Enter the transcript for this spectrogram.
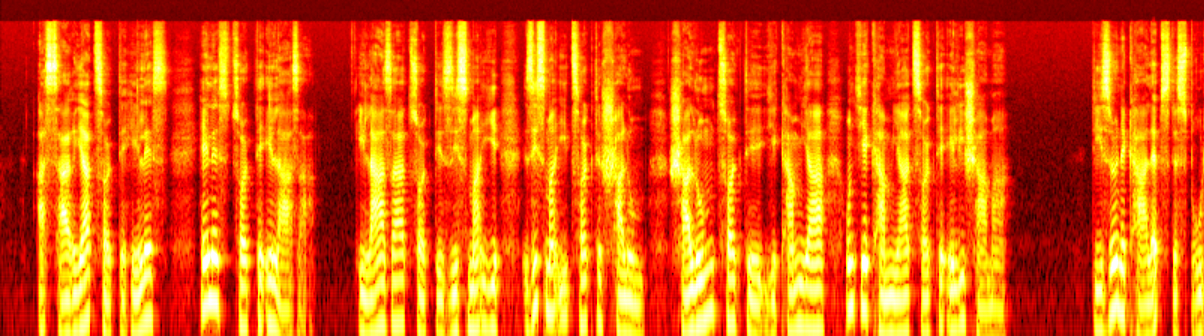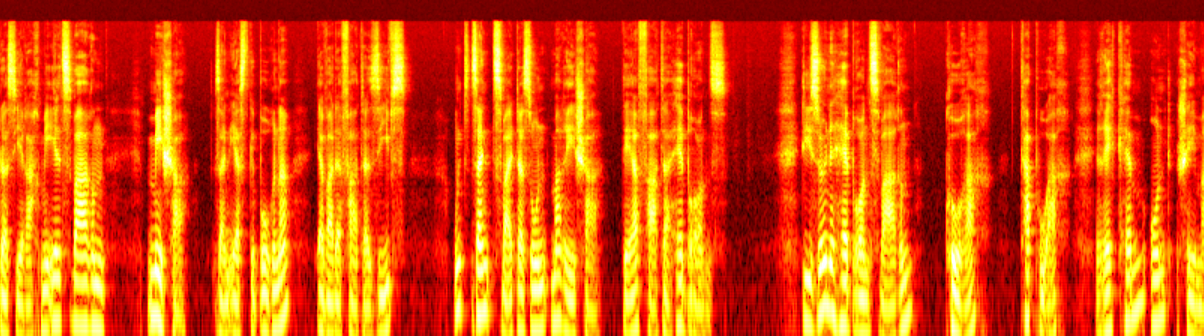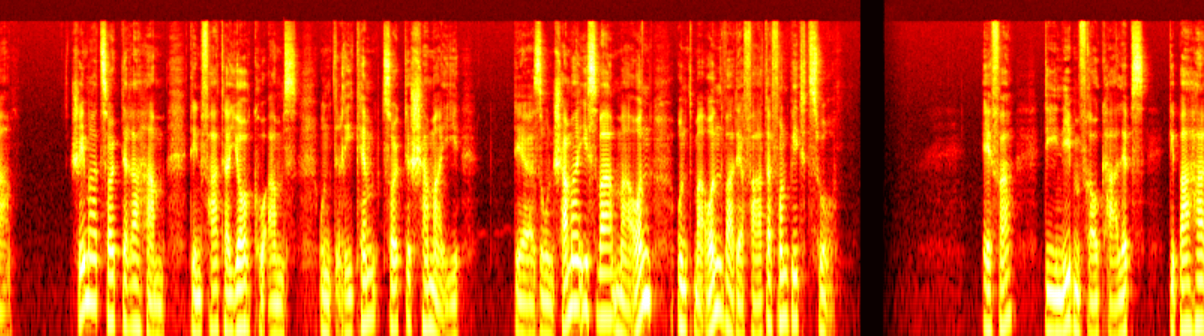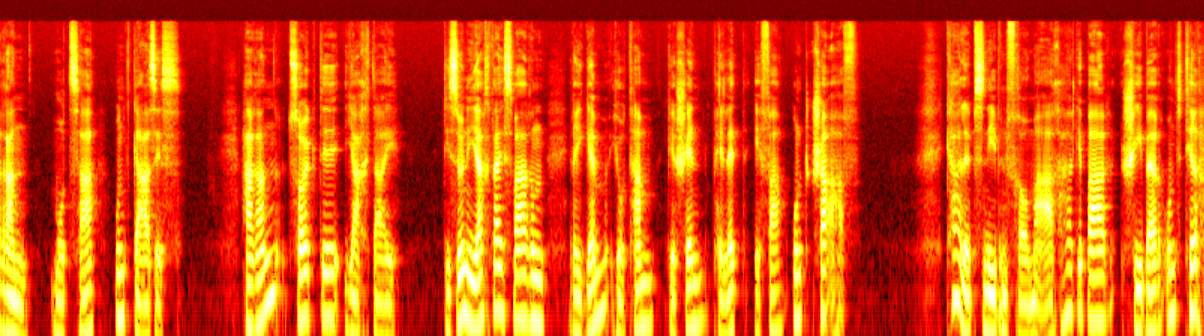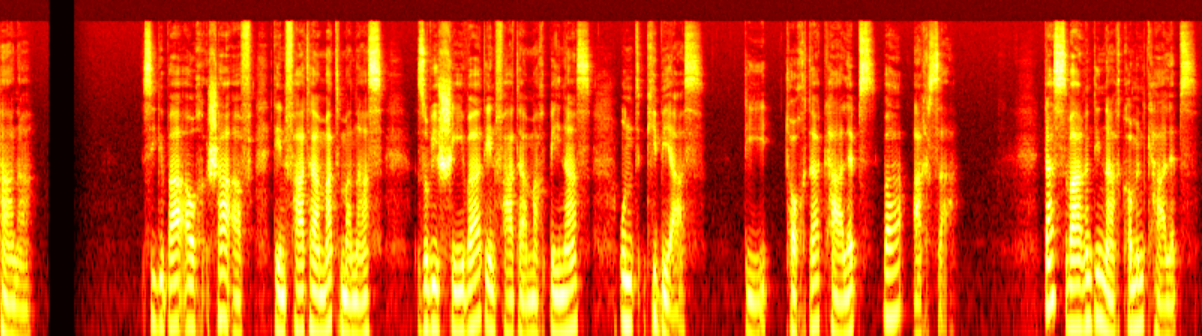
Asaria zeugte Heles, Heles zeugte Elasa. Elasa zeugte Sismai, Sismai zeugte Schallum, Schallum zeugte Jekamja und Jekamja zeugte Elishama. Die Söhne Kalebs des Bruders Jerachmeels waren Mesha, sein Erstgeborener, er war der Vater Sivs, und sein zweiter Sohn Maresha, der Vater Hebrons. Die Söhne Hebrons waren Korach, Tapuach, Rekem und Shema. Shema zeugte Raham, den Vater Jorkoams, und Rekem zeugte Shammai. Der Sohn Shammais war Maon, und Maon war der Vater von Bethzur. Epha, die Nebenfrau Kalebs, gebar Haran, Moza und Gases. Haran zeugte Jachdai. Die Söhne Jachdais waren Regem, Jotam, Geshen, Pelet, Epha und Schaaf. Kalebs Nebenfrau Maacha gebar Sheber und Tirhana. Sie gebar auch Schaaf, den Vater Matmanas, sowie Sheva, den Vater Machbenas und Kibeas. Die Tochter Kalebs war Achsa. Das waren die Nachkommen Kalebs.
